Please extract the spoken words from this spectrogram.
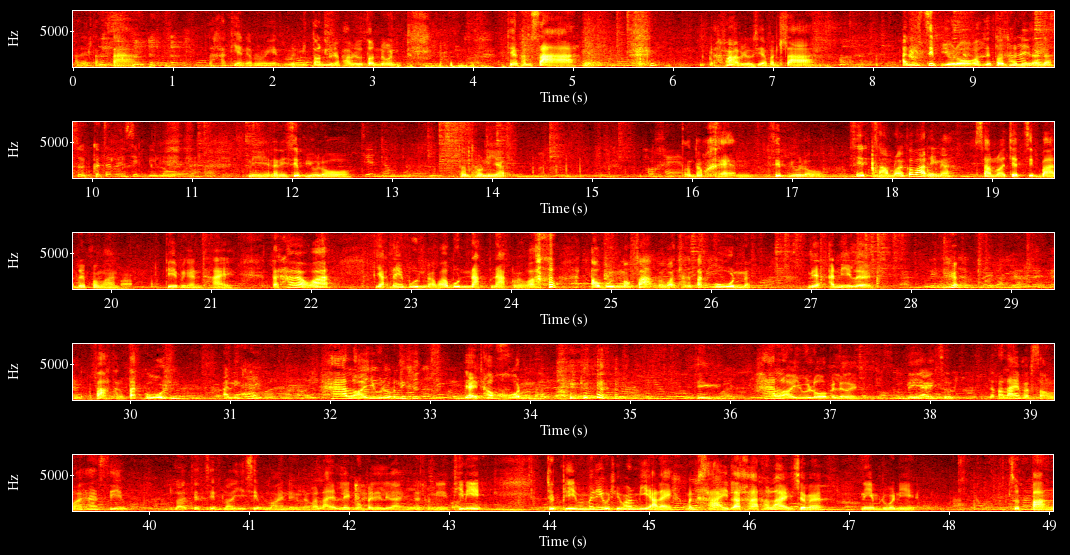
อะไรต่างๆราคาเทียนก็เป็นแบบนี้มันมีต้นอยู่เดี๋ยวพาไปดูต้นนู้น เทียนพรรษา พาไปดูเทียนพรรษา อันนี้ 10 ยูโรก็คือต้นเท่านี้แล้วนะขดใหญ่สุดก็จะเป็น 10 ยูโรนะคะ นี่ อันนี้ 10 ยูโร เทียนทำบุญต้นเท่านี้ เท่าแขน ต้นเท่าแขน 10 ยูโรสิบสามร้อยกว่าบาทเองนะ370บาทโดยประมาณตีเป็นเงินไทย แต่ถ้าแบบว่าอยากได้บุญแบบว่าบุญหนักๆแบบว่า เอาบุญมาฝากแบบว่าทั้งตระกูลน่ะเนี่ยอันนี้เลย ฝากทั้งตระกูล อันนี้คือ500ยูโรนี่คือใหญ่เท่าคนอะจริง500ยูโรไปเลย นี่ใหญ่สุด แล้วก็ไล่แบบ 250 170 120 101 แล้วก็ไล่เล็กลงไปเรื่อยๆเลยตรงนี้ทีนี้จุดพีคมันไม่ได้อยู่ที่ว่ามีอะไรมันขายราคาเท่าไหร่ใช่ไหมนี่มาดูอันนี้จุดปัง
